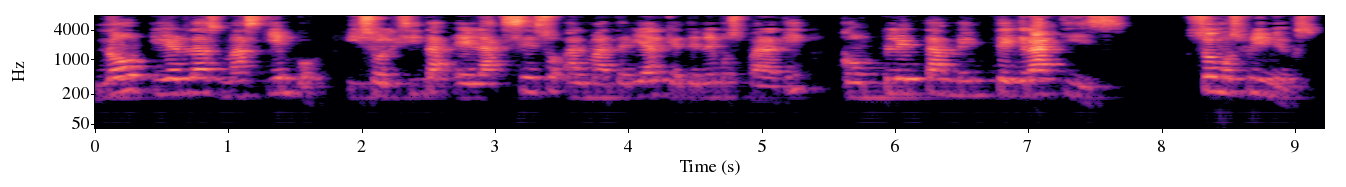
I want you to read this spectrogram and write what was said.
no pierdas más tiempo y solicita el acceso al material que tenemos para ti completamente gratis. Somos Freemux,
